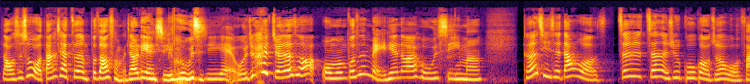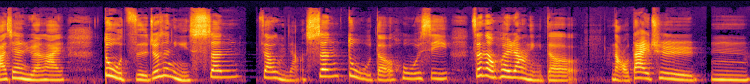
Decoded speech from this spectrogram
老实说，我当下真的不知道什么叫练习呼吸，哎，我就会觉得说，我们不是每天都在呼吸吗？可是其实当我就是真的去 Google 之后，我发现原来肚子就是你深叫怎么讲，深度的呼吸，真的会让你的脑袋去嗯。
